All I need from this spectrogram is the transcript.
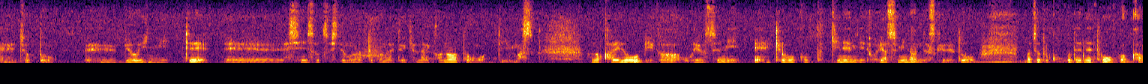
えー、ちょっと、えー、病院に行って、えー、診察してもらっておかないといけないかなと思っています。あの火曜日がお休み、え共和国記念日でお休みなんですけれど、まあ、ちょっとここでね10日間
